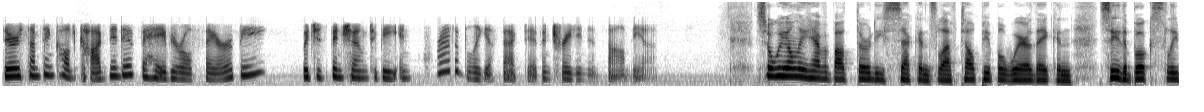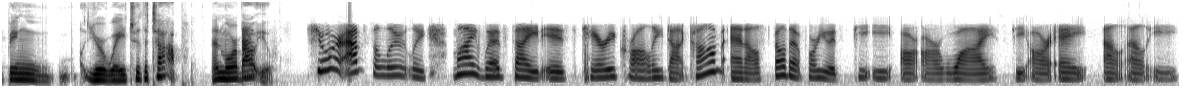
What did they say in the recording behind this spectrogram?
There is something called cognitive behavioral therapy, which has been shown to be incredibly effective in treating insomnia. So we only have about 30 seconds left. Tell people where they can see the book Sleeping Your Way to the Top and more about uh, you. Sure, absolutely. My website is terrycralle.com, and I'll spell that for you. It's T E R R Y C R A L L E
